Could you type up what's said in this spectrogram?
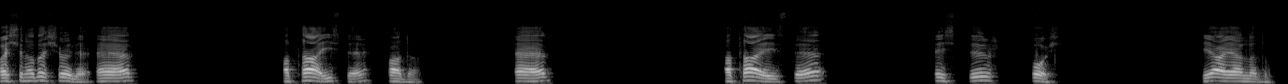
Başına da şöyle eğer hata ise pardon eğer hata ise eşittir boş diye ayarladım.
